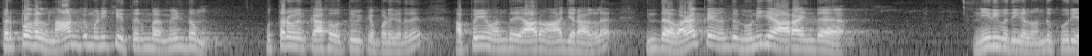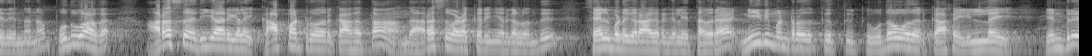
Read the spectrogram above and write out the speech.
பிற்பகல் நான்கு மணிக்கு திரும்ப மீண்டும் உத்தரவிற்காக ஒத்திவைக்கப்படுகிறது. அப்பயும் வந்து யாரும் ஆஜராகலை. இந்த வழக்கை வந்து நுனிக ஆராய்ந்த நீதிபதிகள் வந்து கூறியது என்னென்னா பொதுவாக அரசு அதிகாரிகளை காப்பாற்றுவதற்காகத்தான் அந்த அரசு வழக்கறிஞர்கள் வந்து செயல்படுகிறார்களே தவிர நீதிமன்றத்திற்கு உதவுவதற்காக இல்லை. என்று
